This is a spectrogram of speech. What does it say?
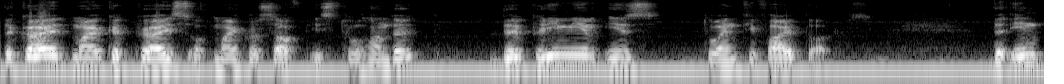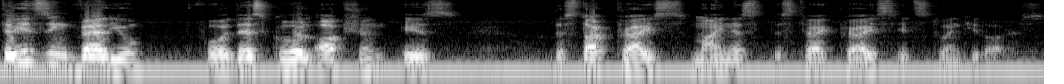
the current market price of Microsoft is 200 the premium is $25 the intrinsic value for this call option is the stock price minus the strike price it's $20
